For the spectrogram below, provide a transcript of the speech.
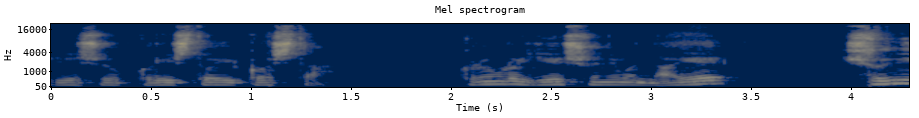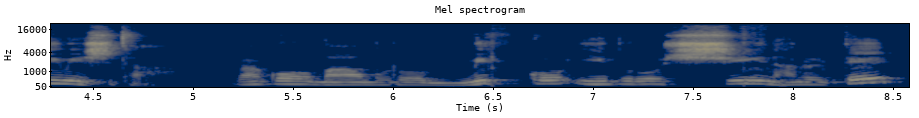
예수 그리스도의 것이다. 그러므로 예수님은 나의 주님이시다. 라고 마음으로 믿고 입으로 시인할 때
